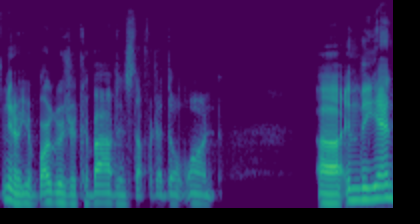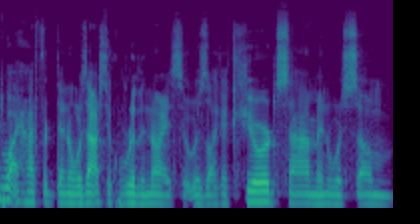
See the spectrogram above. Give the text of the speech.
you know, your burgers, your kebabs and stuff, which I don't want. Uh, in the end, what I had for dinner was actually really nice. It was like a cured salmon with some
